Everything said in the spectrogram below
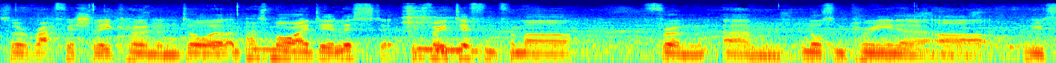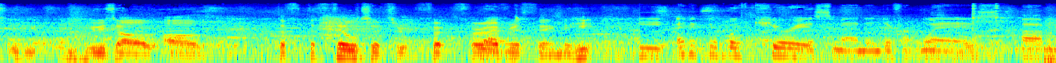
sort of raffishly Conan Doyle, and perhaps more idealistic. It's very mm. different from our from um, Norton Perina, our who's who, who is our, our the, the, filter through, for, for right. everything. He, he, I think they're both curious men in different ways, um,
